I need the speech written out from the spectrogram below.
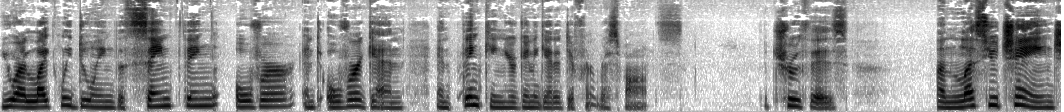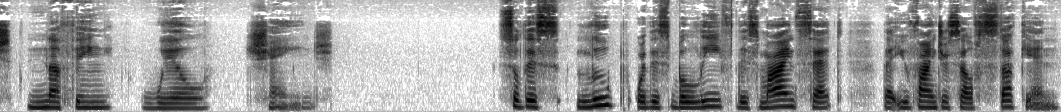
you are likely doing the same thing over and over again and thinking you're going to get a different response. The truth is, unless you change, nothing will change. So, this loop or this belief, this mindset that you find yourself stuck in,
